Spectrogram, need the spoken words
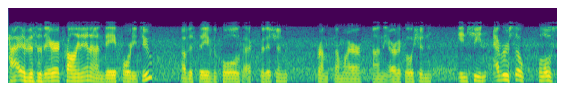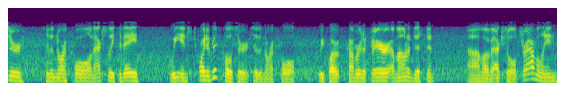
Hi, this is Eric calling in on day 42 of the Save the Poles expedition from somewhere on the Arctic Ocean, inching ever so closer to the North Pole. And actually, today we inched quite a bit closer to the North Pole. We co- covered a fair amount of distance um, of actual traveling.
